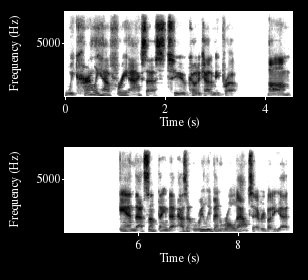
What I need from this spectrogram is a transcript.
we currently have free access to Codecademy Pro. Um, and that's something that hasn't really been rolled out to everybody yet.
